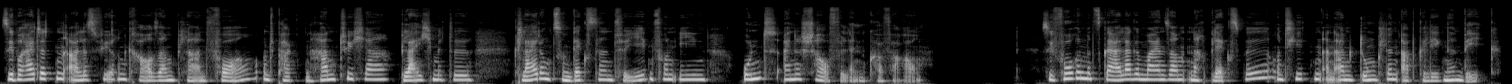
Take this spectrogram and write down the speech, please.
Sie bereiteten alles für ihren grausamen Plan vor und packten Handtücher, Bleichmittel, Kleidung zum Wechseln für jeden von ihnen und eine Schaufel in den Kofferraum. Sie fuhren mit Skylar gemeinsam nach Blacksville und hielten an einem dunklen, abgelegenen Weg.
